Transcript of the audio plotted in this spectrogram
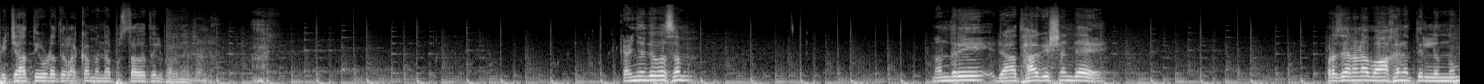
പിച്ചാത്തിയുടെ തിളക്കം എന്ന പുസ്തകത്തിൽ പറഞ്ഞിട്ടുണ്ട്. കഴിഞ്ഞ ദിവസം മന്ത്രി രാധാകൃഷ്ണന്റെ പ്രചരണ വാഹനത്തിൽ നിന്നും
